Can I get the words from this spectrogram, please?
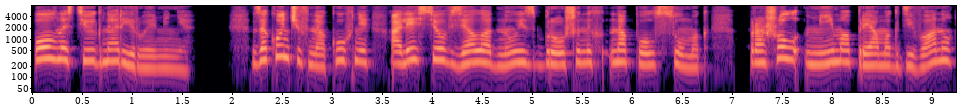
полностью игнорируя меня. Закончив на кухне, Олесио взял одну из брошенных на пол сумок, прошел мимо прямо к дивану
